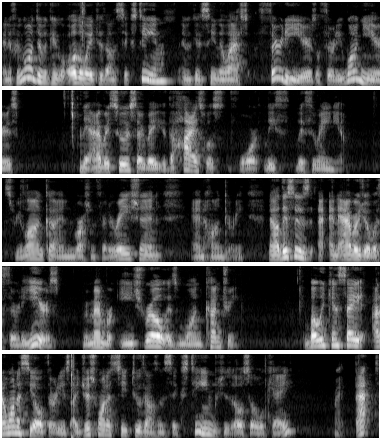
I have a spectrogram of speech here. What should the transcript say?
And if we want to, we can go all the way to 2016, and we can see in the last 30 years or 31 years, the average suicide rate, the highest was for Lithuania. Sri Lanka and Russian Federation and Hungary. Now this is an average over 30 years. Remember, each row is one country. But we can say, I don't want to see all 30s. I just want to see 2016, which is also okay. Right, that.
